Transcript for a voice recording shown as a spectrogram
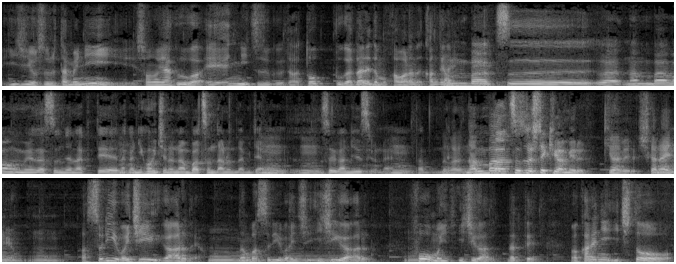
維持をするためにその役は永遠に続く。だからトップが誰でも変わらない関係ない。ナンバー2はナンバーワンを目指すんじゃなくて、なんか日本一のナンバー2になるんだみたいな、そういう感じですよね、多分ね。だからナンバー2として極める。極める。しかないのよ、あ3は1があるのよ、ナンバー3は 1, 1がある。4も1がだって、まあ、仮に1と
